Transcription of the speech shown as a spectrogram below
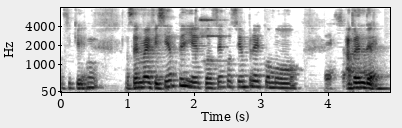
Así que mm. ser más eficiente y el consejo siempre es como aprender.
